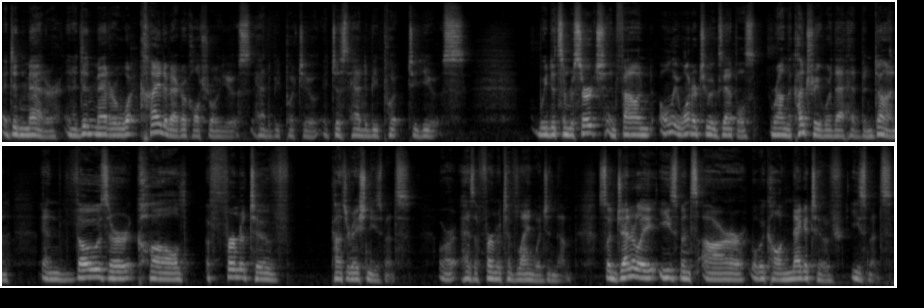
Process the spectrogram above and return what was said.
It didn't matter. And it didn't matter what kind of agricultural use it had to be put to, it just had to be put to use. We did some research and found only one or two examples around the country where that had been done. And those are called affirmative conservation easements or has affirmative language in them. So generally, easements are what we call negative easements.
